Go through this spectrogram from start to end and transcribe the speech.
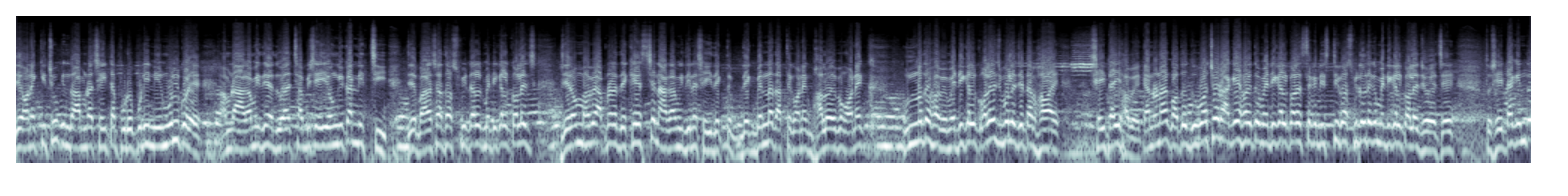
যে অনেক কিছু, কিন্তু আমরা সেইটা পুরোপুরি নির্মূল করে আমরা আগামী দিনে দু ছাব্বিশে এই অঙ্গীকার নিচ্ছি যে বারাসাত হসপিটাল মেডিকেল কলেজ যেরমভাবে আপনারা দেখে এসছেন, আগামী দিনে সেই দেখতে, দেখবেন না, তার থেকে অনেক ভালো এবং অনেক উন্নতভাবে মেডিকেল কলেজ বলে যেটা হয় সেইটাই হবে। কেননা গত দু বছর আগে হয়তো মেডিকেল কলেজ থেকে ডিস্ট্রিক্ট হসপিটাল থেকে মেডিকেল কলেজ হয়েছে। তো সেটা কিন্তু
